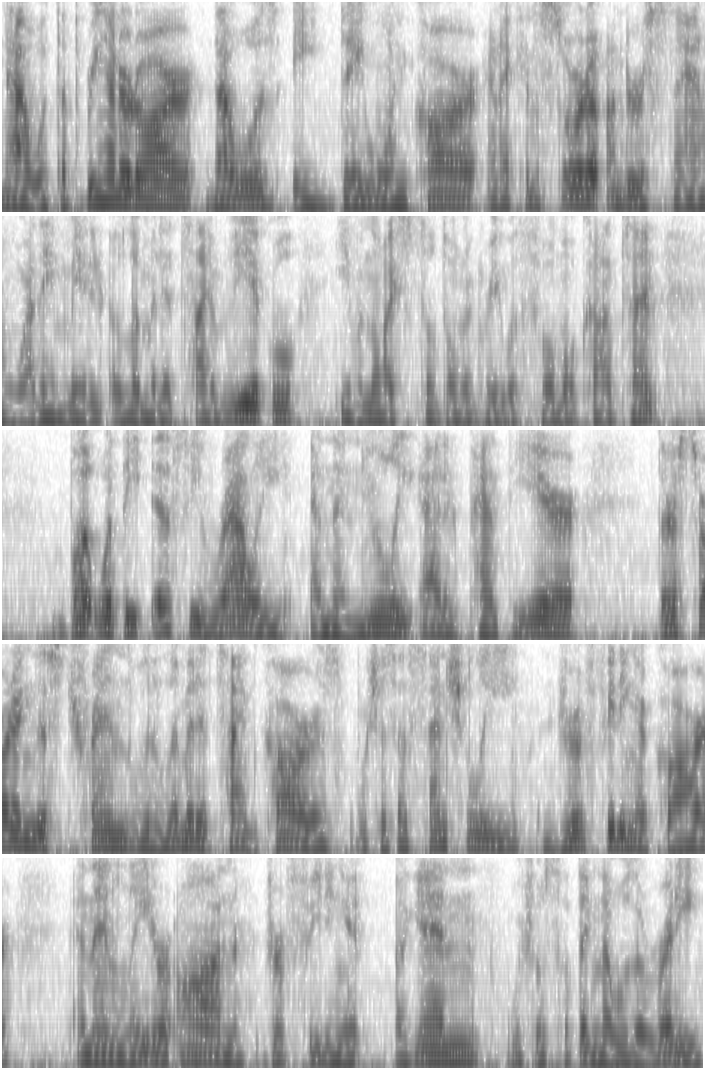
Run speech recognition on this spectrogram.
Now, with the 300R, that was a day one car, and I can sort of understand why they made it a limited time vehicle, even though I still don't agree with FOMO content. But with the Issi Rally and the newly added Panthere, they're starting this trend with limited time cars, which is essentially drip feeding a car and then later on drip feeding it again, which was something that was already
